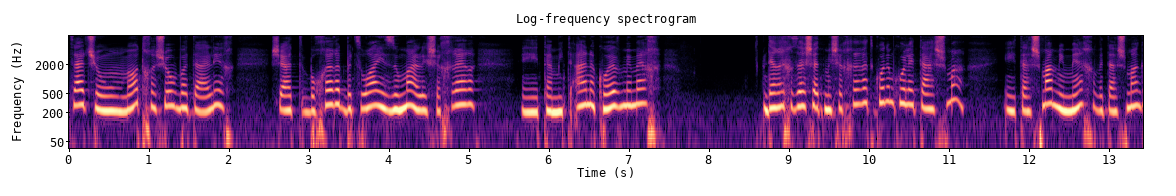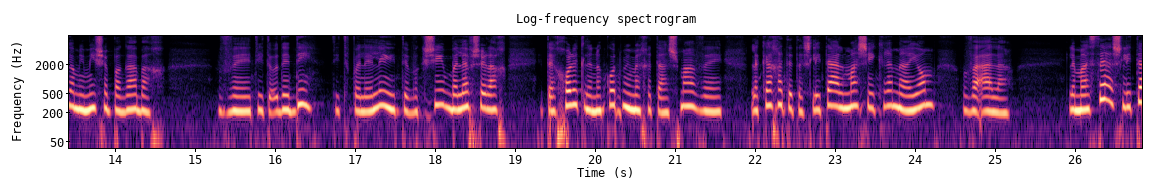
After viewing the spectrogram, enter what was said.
צעד שהוא מאוד חשוב בתהליך, שאת בוחרת בצורה יזומה לשחרר אה, את המטען הכואב ממך, דרך זה שאת משחררת קודם כל את האשמה, את האשמה ממך ואת האשמה גם ממי שפגע בך. ותתעודדי, תתפללי, תבקשי בלב שלך את היכולת לנקות ממך את האשמה ולקחת את השליטה על מה שיקרה מהיום והלאה. למעשה השליטה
